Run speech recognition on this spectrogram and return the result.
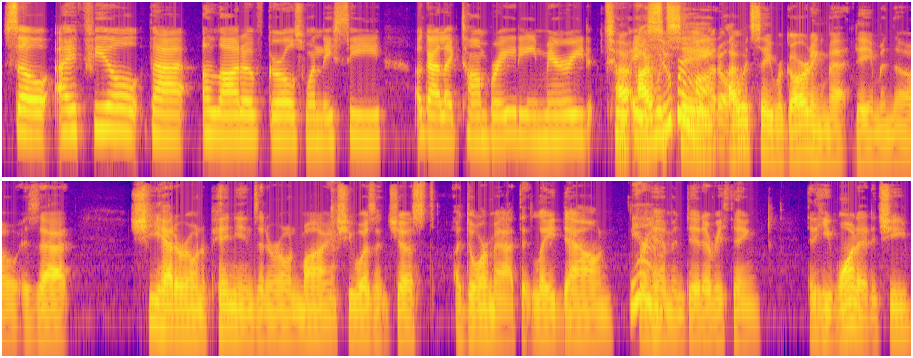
So I feel that a lot of girls, when they see a guy like Tom Brady married to a I, I would say, supermodel, I would say regarding Matt Damon though is that she had her own opinions in her own mind. She wasn't just a doormat that laid down for him and did everything that he wanted. And she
